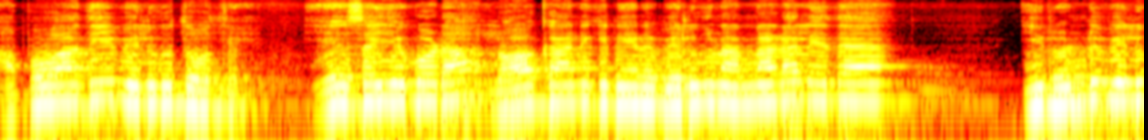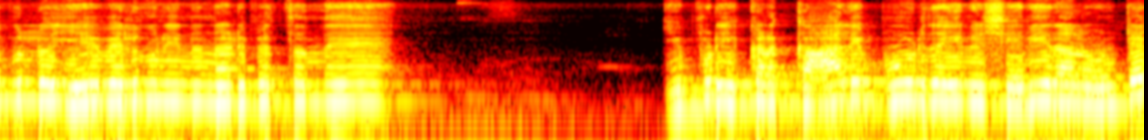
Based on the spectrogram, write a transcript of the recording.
అపవాది వెలుగుతోతే ఏసయ్య కూడా లోకానికి నేను వెలుగును అన్నాడా లేదా? ఈ రెండు వెలుగుల్లో ఏ వెలుగు నిన్ను నడిపిస్తుంది? ఇప్పుడు ఇక్కడ కాలి బూడిదైన శరీరాలు ఉంటే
